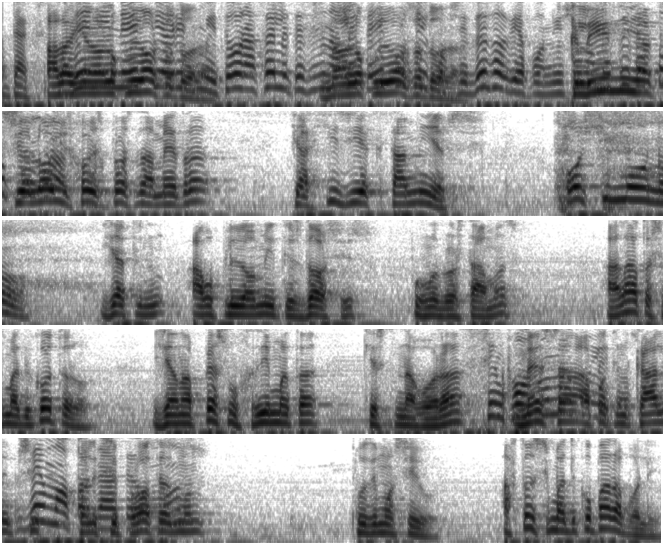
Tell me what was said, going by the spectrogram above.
Εντάξει, Αλλά δεν για να είναι έτσι ολοκληρώσω οι αριθμοί. τώρα. Τώρα θέλετε εσείς Να να λέτε ολοκληρώσω 20-20. τώρα. Δεν θα διαφωνήσω. να Κλείνει δεχτείτε η αυτό που σας αξιολόγηση ρώτησα. χωρίς πρόσθετα μέτρα και αρχίζει η εκταμείευση. Όχι μόνο για την αποπληρωμή της δόσης που έχουμε μπροστά μας, αλλά το σημαντικότερο, για να πέσουν χρήματα και στην αγορά Συμφωνούμε μέσα από απολύτως. την κάλυψη Δεν μου των απαντάτε λεξιπρόθεσμων όμως. του δημοσίου. Αυτό είναι σημαντικό πάρα πολύ.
